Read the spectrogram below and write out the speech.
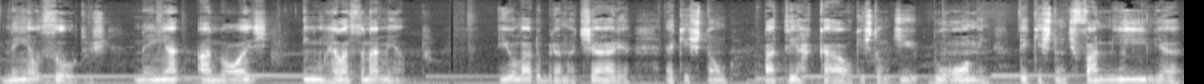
nem aos outros, nem a, a nós em um relacionamento. E o lado brahmacharya é questão patriarcal, questão de, do homem ter questão de família,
